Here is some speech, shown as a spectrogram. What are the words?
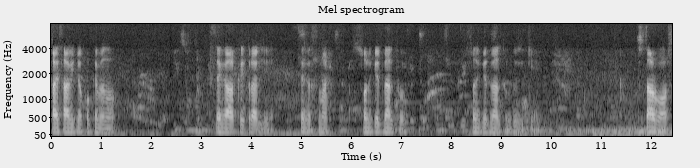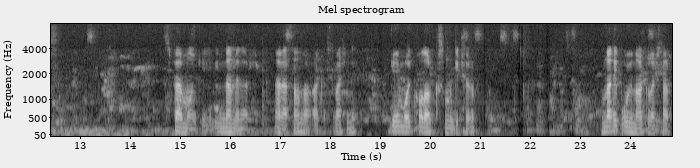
Say Sabit'le Pokemon'u, Sega Arcade Rally, Sega Smash, Sonic Adventure, Sonic Adventure 2, Star Wars, Super Monkey, bilmem neler. Ne ararsanız var arkadaşlar. Ben şimdi Game Boy Color kısmını geçiyorum. Bunlar hep oyun arkadaşlar.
